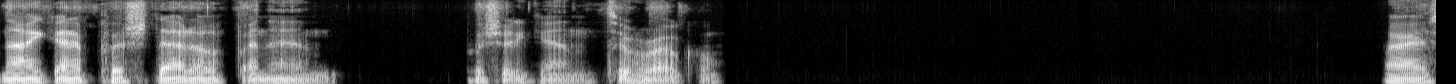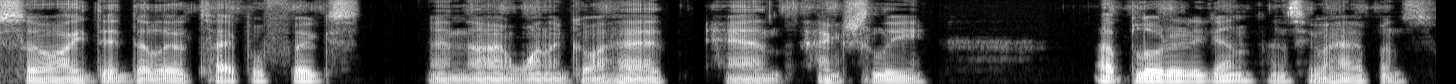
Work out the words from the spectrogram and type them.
Now I gotta push that up and then push it again to Heroku. All right, so I did the little typo fix, and now I want to go ahead and actually upload it again and see what happens.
